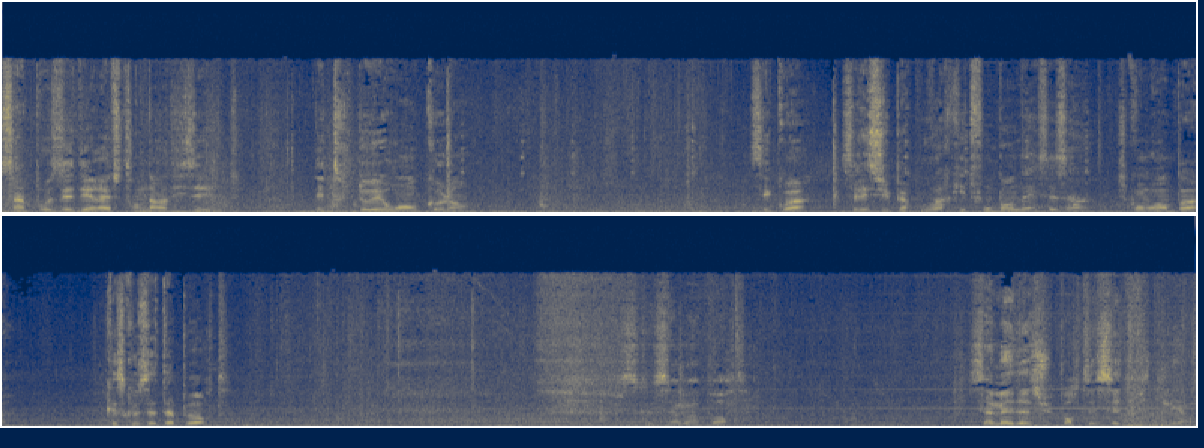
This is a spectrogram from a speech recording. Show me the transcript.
S'imposer des rêves standardisés, des trucs de héros en collant. C'est quoi? C'est les super pouvoirs qui te font bander, c'est ça? Je comprends pas. Qu'est-ce que ça t'apporte? Ce ça m'apporte. Ça m'aide à supporter cette vie de merde.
